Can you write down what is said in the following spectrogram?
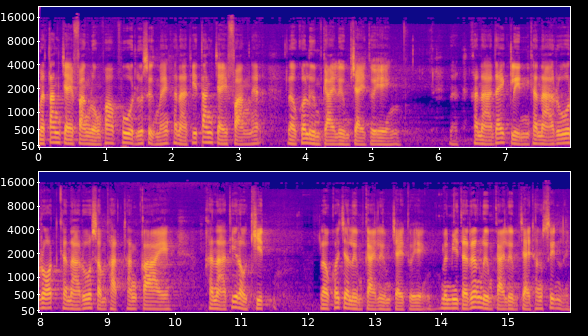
มาตั้งใจฟังหลวงพ่อพูดรู้สึกไหมขณะที่ตั้งใจฟังเนี่ยเราก็ลืมกายลืมใจตัวเองขณะได้กลิ่นขณะรู้รสขณะรู้สัมผัสทางกาย ขณะที่เราคิด เราก็จะลืมกายลืมใจตัวเอง มันมีแต่เรื่องลืมกายลืมใจทั้งสิ้นเลย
